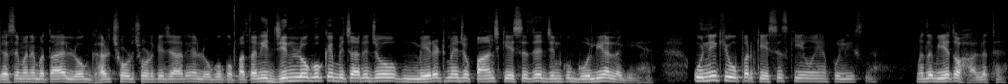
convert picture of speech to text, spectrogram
जैसे मैंने बताया, लोग घर छोड़ छोड़ के जा रहे हैं, लोगों को पता नहीं, जिन लोगों के बेचारे जो मेरठ में जो पाँच केसेस है, जिनको गोलियाँ लगी हैं, उन्हीं के ऊपर केसेस किए हुए हैं पुलिस ने। मतलब ये तो हालत है।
